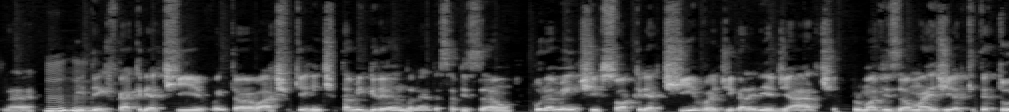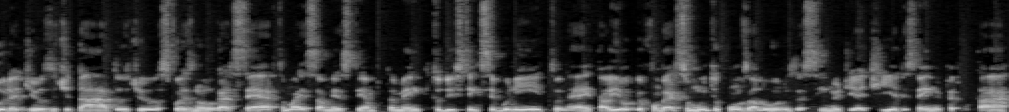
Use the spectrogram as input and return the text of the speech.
né? Uhum. E tem que ficar criativo. Então eu acho que a gente está migrando, né, dessa visão puramente só criativa de galeria de arte para uma visão mais de arquitetura, de uso de dados, de as coisas no lugar certo, mas ao mesmo tempo também tudo isso tem que ser bonito, né, e tal. E eu, eu converso muito com os alunos, assim, no dia a dia, eles vêm me perguntar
